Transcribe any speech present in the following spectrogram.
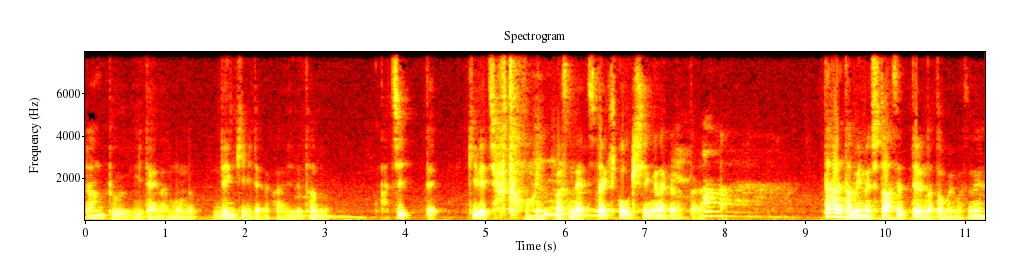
ランプみたいなもんだ、電気みたいな感じで多分うんパチって切れちゃうと思いますね。知的好奇心がなくなったら。あだから多分今ちょっと焦ってるんだと思いますあ。ね。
